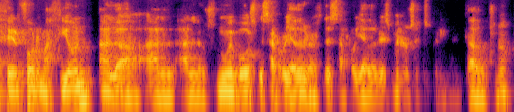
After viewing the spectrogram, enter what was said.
hacer formación a, a los nuevos desarrolladores, desarrolladores menos experimentados. ¿no?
